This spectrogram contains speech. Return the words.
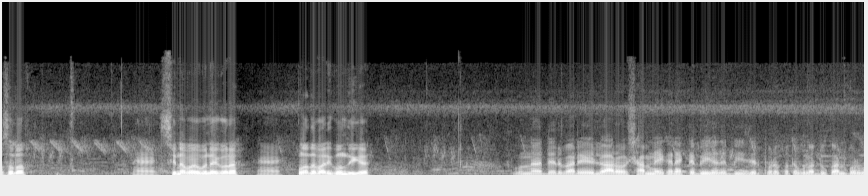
আছে না? হ্যাঁ। সিনেমায় অভিনয় করে? হ্যাঁ। ওনাদের বাড়ি কোন দিকে? ওনাদের বাড়ি হইল আরও সামনে এখানে একটা ব্রিজ আছে ব্রিজের পরে কতগুলো দোকান পড়ব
